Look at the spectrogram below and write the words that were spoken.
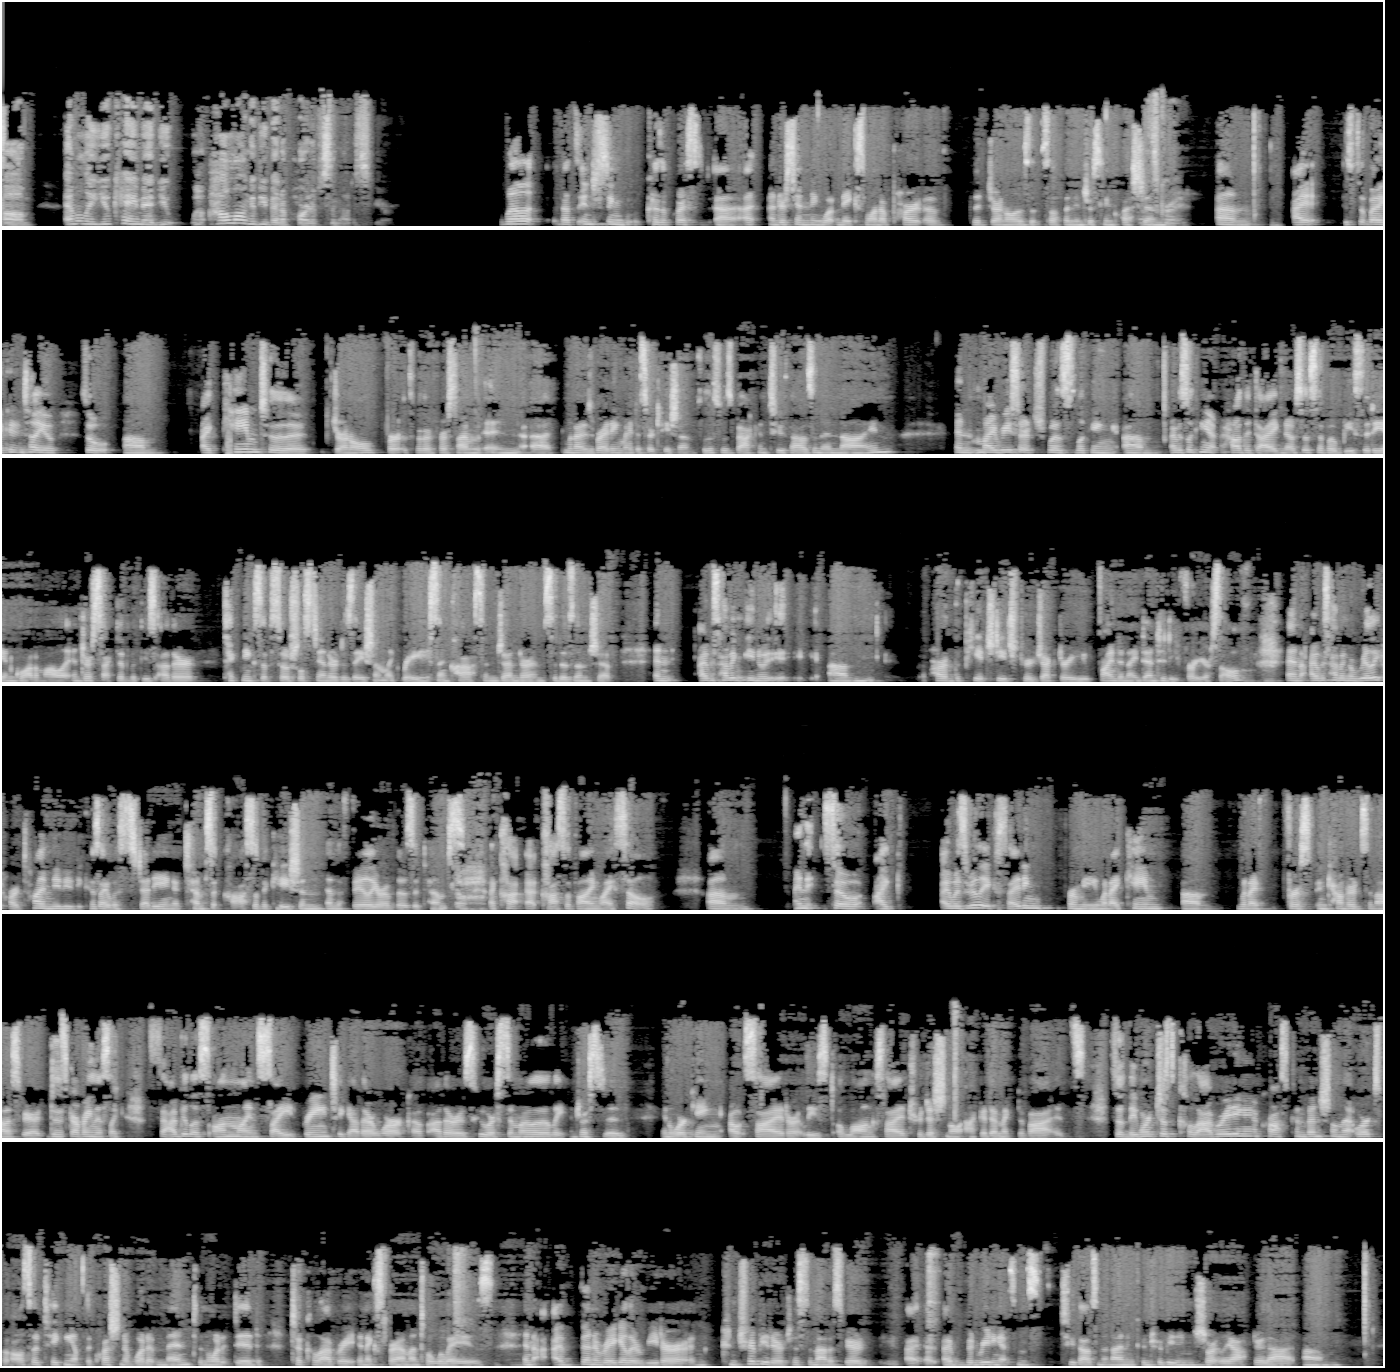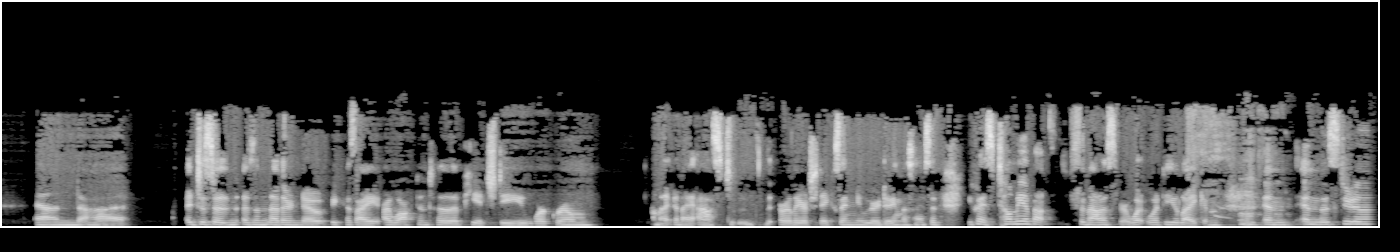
Um, Emily, you came in. You how long have you been a part of Somatosphere? Well, that's interesting because, of course, uh, understanding what makes one a part of the journal is itself an interesting question. That's great. Um, I so, but I can tell you. So, um, I came to the journal for, for the first time in uh, when I was writing my dissertation. So this was back in 2009. And my research was looking, um, I was looking at how the diagnosis of obesity in Guatemala intersected with these other techniques of social standardization like race and class and gender and citizenship. And I was having, you know, um, part of the PhD trajectory, you find an identity for yourself. Mm-hmm. And I was having a really hard time, maybe because I was studying attempts at classification and the failure of those attempts at, cl- at, classifying myself. Um, and so I, I was really exciting for me when I came um, when I first encountered Somatosphere, discovering this like fabulous online site, bringing together work of others who are similarly interested in working outside or at least alongside traditional academic divides. So they weren't just collaborating across conventional networks, but also taking up the question of what it meant and what it did to collaborate in experimental ways. And I've been a regular reader and contributor to Somatosphere. I, have been reading it since 2009 and contributing shortly after that. Um, and uh, just as, as, another note, because I, I walked into the PhD workroom and I, and I asked earlier today because I knew we were doing this. And I said, "You guys, tell me about somatosphere. What what do you like?" And and and the students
